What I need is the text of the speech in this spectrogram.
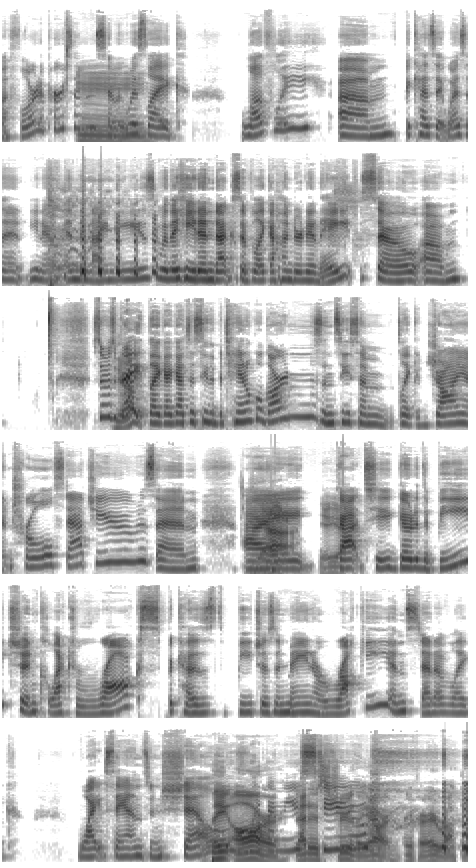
a Florida person, so it was Mm. like lovely. Um, because it wasn't, you know, in the 90s with a heat index of like 108. So, um, so it was Yeah. great. Like I got to see the botanical gardens and see some like giant troll statues and I Yeah, yeah, yeah. got to go to the beach and collect rocks because beaches in Maine are rocky instead of like white sands and shells. They like are. I'm that is true. They are. They're very rocky.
